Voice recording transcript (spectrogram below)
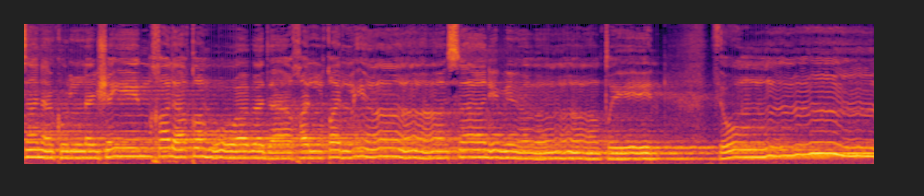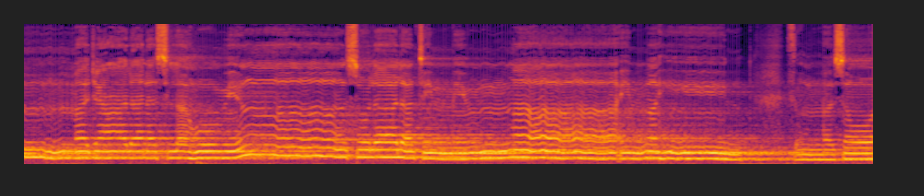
أحسن كل شيء خلقه وبدا خلق الإنسان من طين. ثم جعل نسله من سلالة من ماء مهين. ثم سواه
